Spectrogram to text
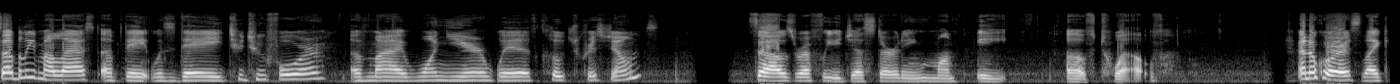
So I believe my last update was day 224 of my one year with Coach Chris Jones. So I was roughly just starting month 8 of 12. And of course, like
